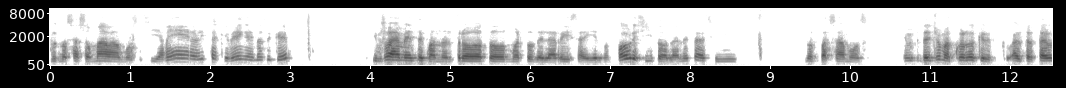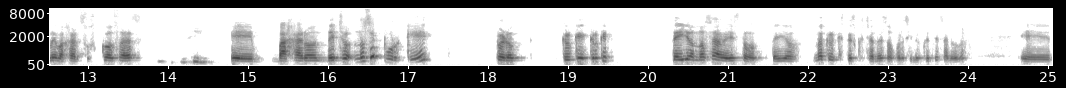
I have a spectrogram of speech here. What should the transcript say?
Pues nos asomábamos así, a ver, ahorita que venga y no sé qué. Y pues obviamente cuando entró todos muertos de la risa y el pobrecito, la neta sí nos pasamos. De hecho me acuerdo que al tratar de bajar sus cosas, eh, bajaron, de hecho, no sé por qué, pero creo que, creo que Tello no sabe esto, Tello, no creo que esté escuchando eso, pero si lo escucha, saludos. Eh,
